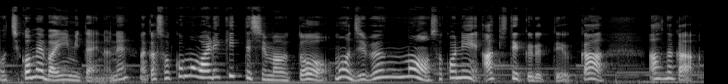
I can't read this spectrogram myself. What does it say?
落ち込めばいいみたいなね。なんかそこも割り切ってしまうと、もう自分もそこに飽きてくるっていうか、あ、なんか、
